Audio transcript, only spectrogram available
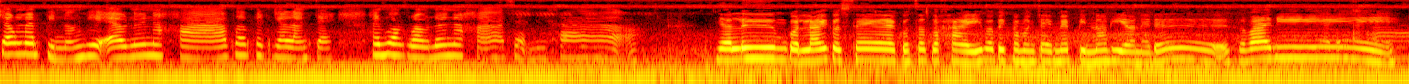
ช่องแม่ปิ่นน้องทีแอลด้วยนะคะ เพื่อเป็นกำลังใจให้พวกเราด้วยนะคะ สวัสดีค่ะ อย่าลืมกดไลค์กดแชร์กดซับสไคร b e เพื่อเป็นกำลังใจแม่ปิ่นน้องทีเอลเนยเด้อสบายดีสวัสดี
